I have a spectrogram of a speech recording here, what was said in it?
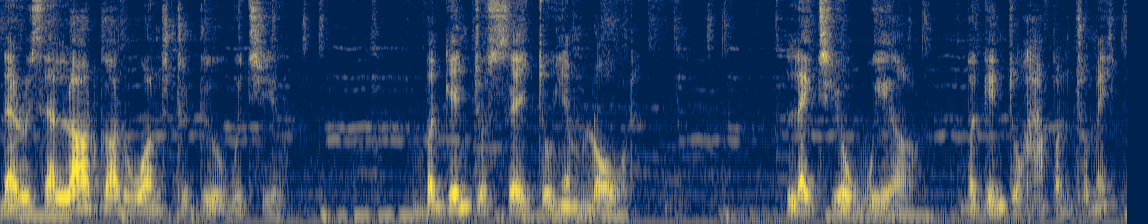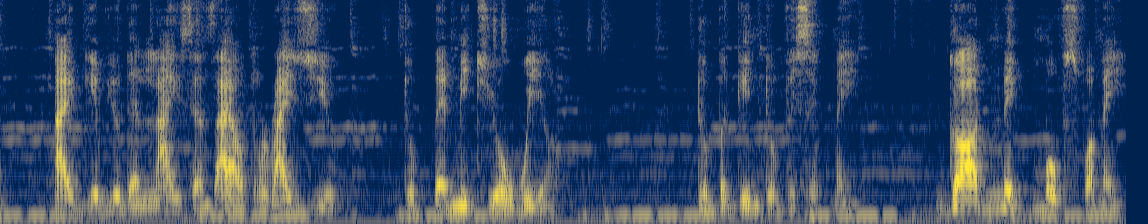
There is a lot God wants to do with you. Begin to say to Him, Lord, let your will begin to happen to me. I give you the license, I authorize you to permit your will to begin to visit me. God, make moves for me,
